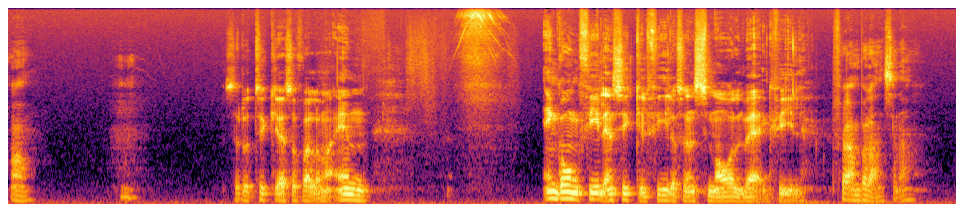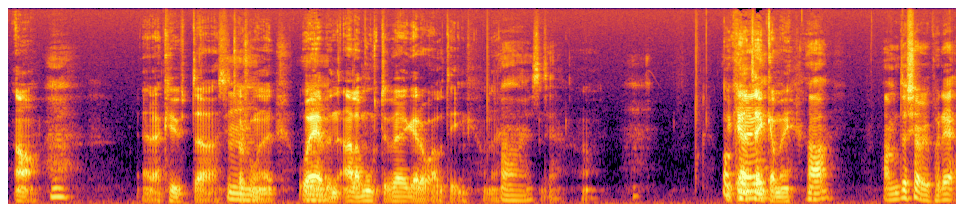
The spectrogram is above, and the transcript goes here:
ja. Så då tycker jag i så fall om man en, en gångfil, en cykelfil och så en smal vägfil. För ambulanserna. Ja. Är akuta situationer. Mm. Och Mm. även alla motorvägar och allting. Det Ja, just det. kan jag tänka mig. Ja. ja, men då kör vi på det.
